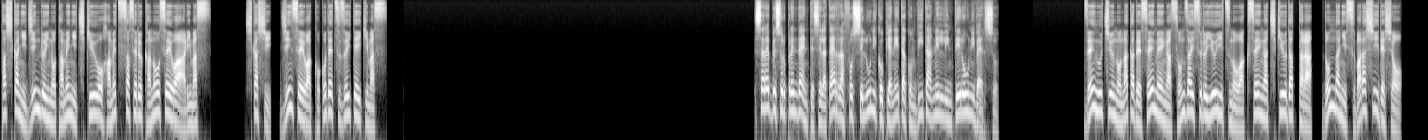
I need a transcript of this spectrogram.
確かに人類のために地球を破滅させる可能性はありますしかし人生はここで続いていきます Sarebbe sorprendente se la Terra fosse l'unico pianeta con vita nell'intero universo. 全宇宙の中で生命が存在する唯一の惑星が地球だったらどんなに素晴らしいでしょ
